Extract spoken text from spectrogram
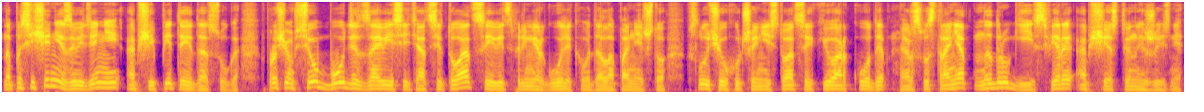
на посещение заведений общепита и досуга. Впрочем, все будет зависеть от ситуации. Вице-премьер Голикова дала понять, что в случае ухудшения ситуации QR-коды распространят на другие сферы общественной жизни.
